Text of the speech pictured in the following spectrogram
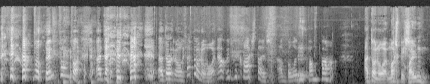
a balloon pumper. I don't, I don't know. I don't know what that would be classed as. A balloon pumper. I don't know. It must a be clown. Something.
